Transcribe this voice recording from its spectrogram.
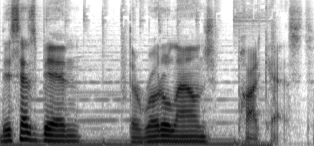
this has been the Roto Lounge Podcast.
